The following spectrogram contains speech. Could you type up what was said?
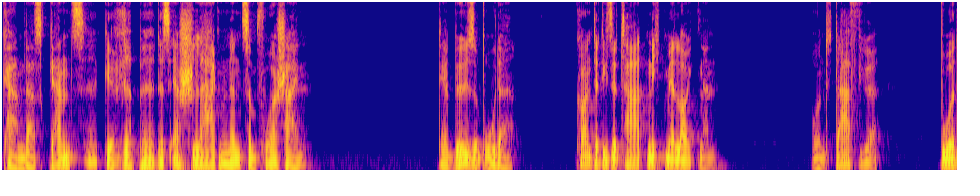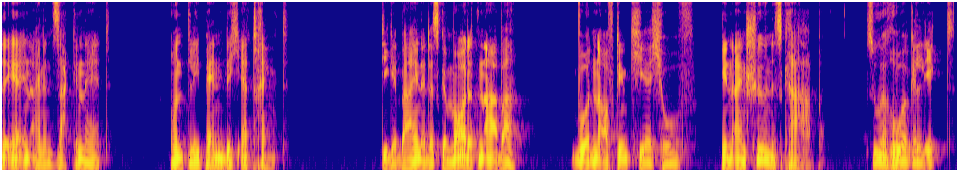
kam das ganze Gerippe des Erschlagenen zum Vorschein. Der böse Bruder konnte diese Tat nicht mehr leugnen. Und dafür wurde er in einen Sack genäht und lebendig ertränkt. Die Gebeine des Gemordeten aber wurden auf dem Kirchhof in ein schönes Grab zur Ruhe gelegt.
